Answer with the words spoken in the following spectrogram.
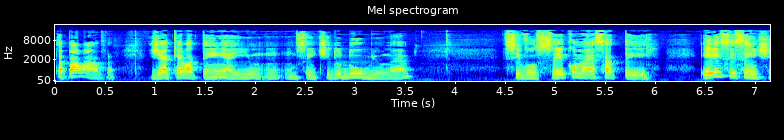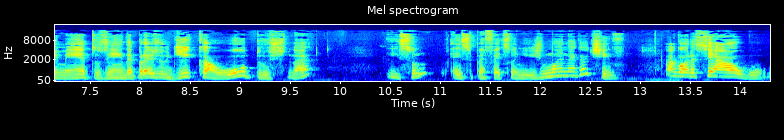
da palavra, já que ela tem aí um, um sentido dúbio, né? Se você começa a ter esses sentimentos e ainda prejudica outros, né? Isso, esse perfeccionismo é negativo. Agora, se é algo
